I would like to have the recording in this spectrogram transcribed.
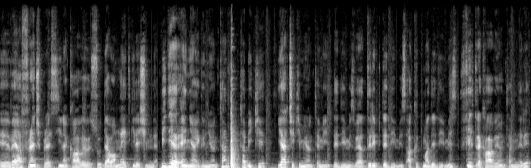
e, veya French press yine kahve ve su devamlı etkileşimde. Bir diğer en yaygın yöntem tabii ki yer çekimi yöntemi dediğimiz veya drip dediğimiz, akıtma dediğimiz filtre kahve yöntemleri.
